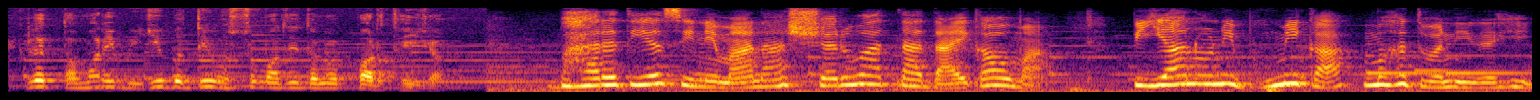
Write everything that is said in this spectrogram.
એટલે તમારી બીજી બધી વસ્તુમાંથી તમે પર થઈ જાઓ. ભારતીય સિનેમાના શરૂઆતના દાયકાઓમાં પિયાનોની ભૂમિકા મહત્વની રહી.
